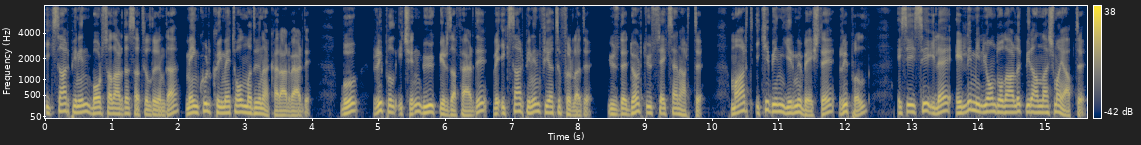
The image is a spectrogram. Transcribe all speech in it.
XRP'nin borsalarda satıldığında menkul kıymet olmadığına karar verdi. Bu, Ripple için büyük bir zaferdi ve XRP'nin fiyatı fırladı. %480 arttı. Mart 2025'te Ripple, SEC ile 50 milyon dolarlık bir anlaşma yaptı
